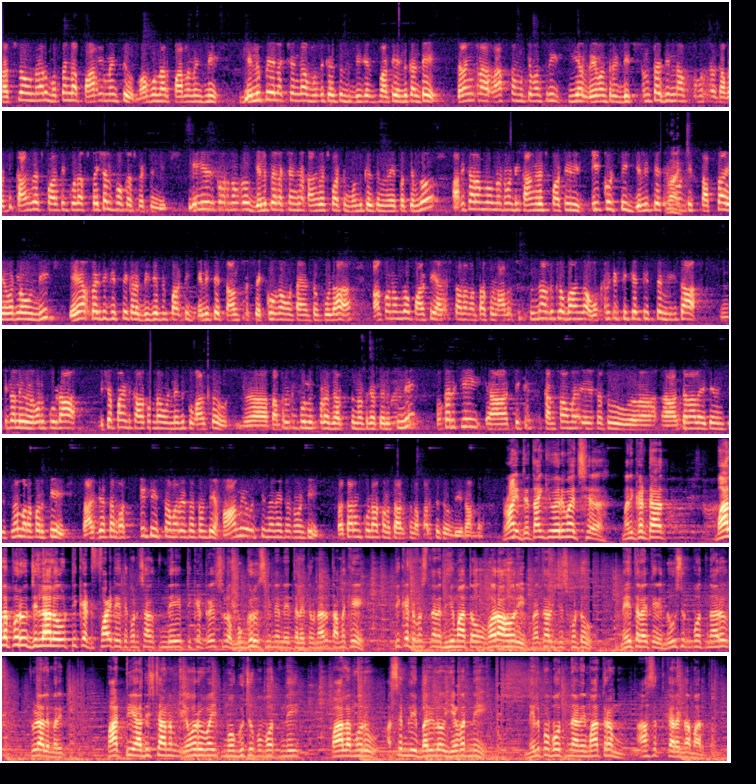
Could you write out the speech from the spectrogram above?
టచ్లో ఉన్నారు మొత్తంగా పార్లమెంట్ మహబూబ్నగర్ పార్లమెంట్ని గెలిపే లక్ష్యంగా ముందుకెళ్తుంది బీజేపీ పార్టీ. ఎందుకంటే తెలంగాణ రాష్ట్ర ముఖ్యమంత్రి సీఎం రేవంత్ రెడ్డి సొంత జిల్లా కాబట్టి కాంగ్రెస్ పార్టీ కూడా స్పెషల్ ఫోకస్ పెట్టింది. ఈ నియోజకవర్గంలో గెలిపే లక్ష్యంగా కాంగ్రెస్ పార్టీ ముందుకెళ్తున్న నేపథ్యంలో అధికారంలో ఉన్నటువంటి కాంగ్రెస్ పార్టీని ఢీకొట్టి గెలిచేటటువంటి సత్తా ఎవరిలో ఉంది? ఏ అభ్యర్థికి ఇస్తే ఇక్కడ బీజేపీ పార్టీ గెలిచే ఛాన్సెస్ ఎక్కువగా ఉంటాయంటూ కూడా ఆ కోణంలో పార్టీ అధిష్టానం అంతా కూడా ఆలోచిస్తుంది. అందులో భాగంగా ఒకరికి టికెట్ ఇస్తే మిగతా నేతలు ఎవరు కూడా డిసప్పాయింట్ కాకుండా ఉండేందుకు వారితో సంప్రదింపులు కూడా జరుపుతున్నట్టుగా తెలుస్తుంది. ఒకరికి టికెట్ కన్ఫర్మ్ అయ్యేటట్టు అంచనాలు అయితే వినిపిస్తున్నాయి. మరొకరికి రాజ్యసభ సీట్ ఇస్తామనేటటువంటి హామీ వచ్చిందనేటటువంటి ప్రచారం కూడా కొనసాగుతున్న పరిస్థితి ఉంది Ram right thank you very much Manikanta. Balapur జిల్లాలో టికెట్ ఫైట్ అయితే కొనసాగుతుంది. టికెట్ రేసులో ముగ్గురు సీనియర్ నేతలు అయితే ఉన్నారు. తమకే టికెట్ వస్తుందన్న ధీమాతో హోరాహోరీ ప్రచారం చేసుకుంటూ నేతలు అయితే దూసుకుపోతున్నారు. చూడాలి మరి పార్టీ అధిష్టానం ఎవరి వైపు మొగ్గు చూపబోతుంది? పాలమూరు అసెంబ్లీ బరిలో ఎవరిని నిలుపబోతుంది అనేది మాత్రం ఆసక్తికరంగా మారుతుంది.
